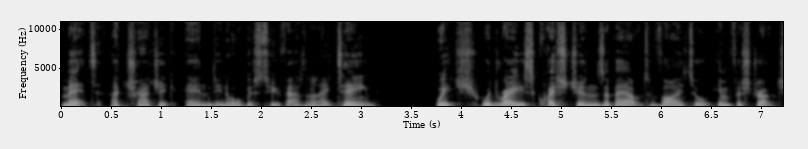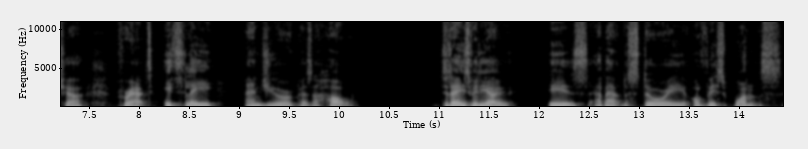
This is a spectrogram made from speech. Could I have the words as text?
met a tragic end in August 2018, which would raise questions about vital infrastructure throughout Italy and Europe as a whole. Today's video is about the story of this once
